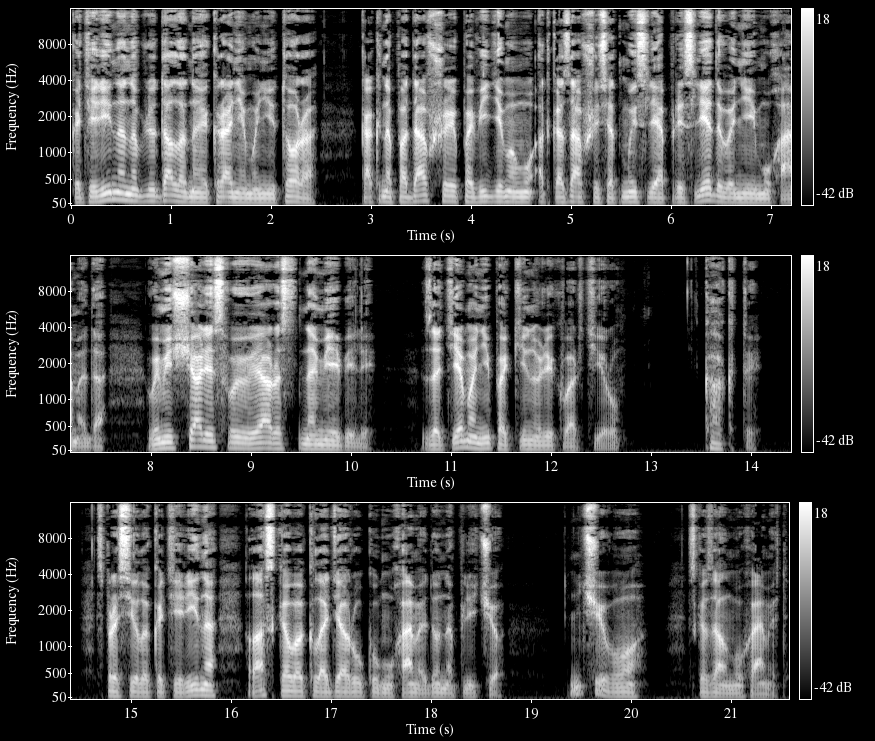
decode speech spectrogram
Катерина наблюдала на экране монитора, как нападавшие, по-видимому, отказавшись от мысли о преследовании Мухаммеда, вымещали свою ярость на мебели. Затем они покинули квартиру. Как ты? спросила Катерина, ласково кладя руку Мухаммеду на плечо. Ничего, сказал Мухаммед.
